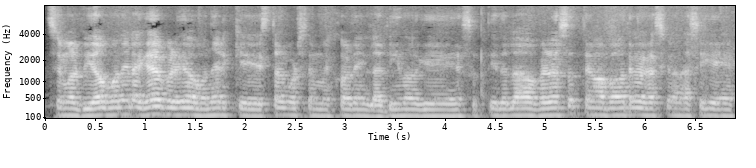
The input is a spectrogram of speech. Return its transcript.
se me olvidó poner acá, pero iba a poner que Star Wars es mejor en latino que subtitulado, pero eso es tema para otra ocasión, así que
